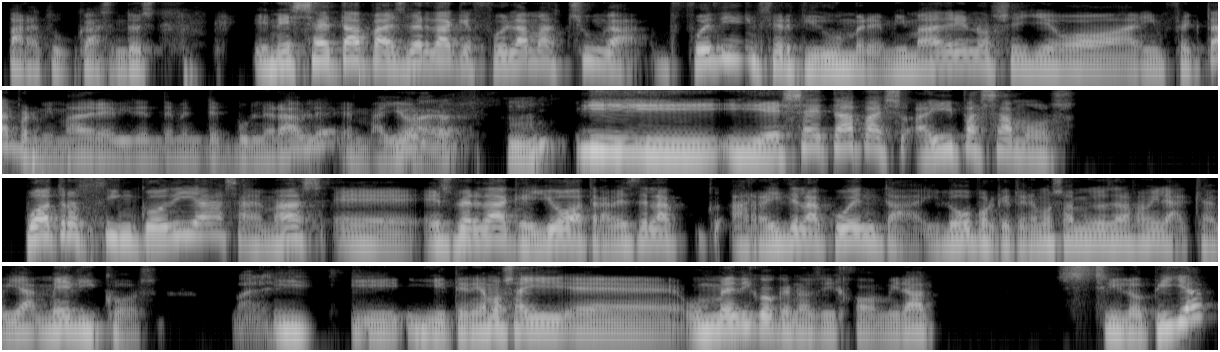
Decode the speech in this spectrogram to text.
para tu casa. Entonces, en esa etapa es verdad que fue la más chunga, fue de incertidumbre. Mi madre no se llegó a infectar, pero mi madre evidentemente es vulnerable, es mayor. y, esa etapa, ahí pasamos cuatro o cinco días. Además, eh, es verdad que yo a través de la, a raíz de la cuenta y luego porque tenemos amigos de la familia que había médicos y, teníamos ahí eh, un médico que nos dijo, mirad, si lo pilla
